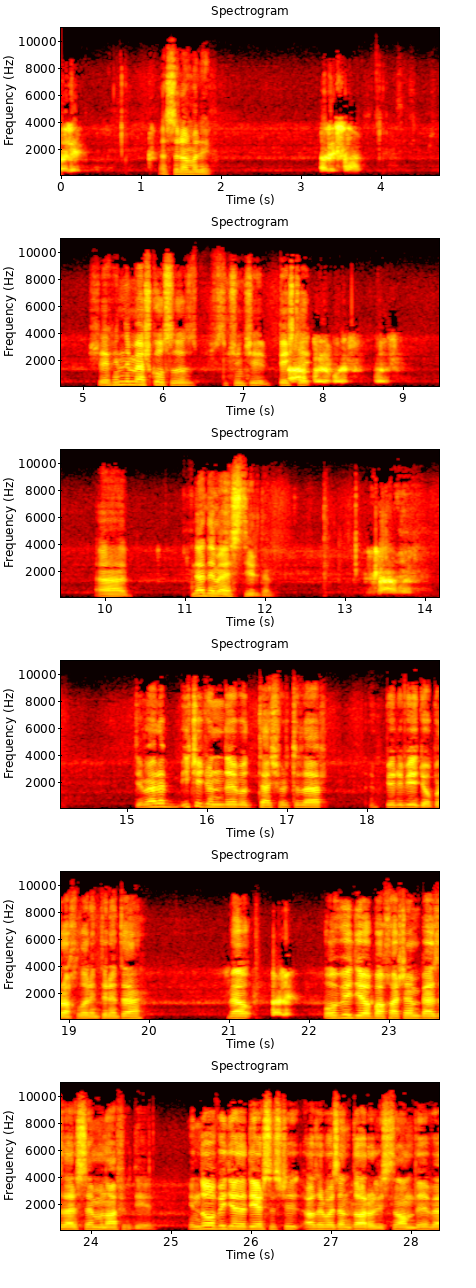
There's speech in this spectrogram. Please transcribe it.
Bəli. Assalamu aleykum. Əleyhissalam. Şeyx, indi məşğulsuz, çünki 5 Ha, də... buyur, buyur, buyur. Ə, nə demək istəyirdim? Ha, buyur. Deməli, iki gündür bu təşvirçilər bir video buraxırlar internetə və Bəli. o videoya baxarkən bəziləri sizə münafiq deyir. İndi o videoda deyirsiniz ki, Azərbaycan Darül İslamdır və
